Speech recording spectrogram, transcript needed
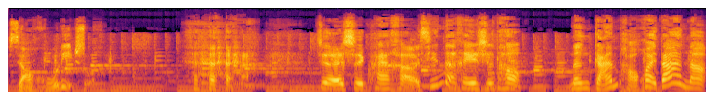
小狐狸说：“哈哈哈哈，这是块好心的黑石头，能赶跑坏蛋呢。”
